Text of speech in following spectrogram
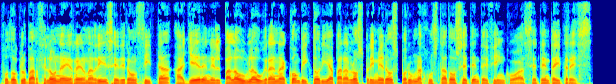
Fútbol Club Barcelona y Real Madrid se dieron cita ayer en el Palau Blaugrana con victoria para los primeros por un ajustado 75 a 73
